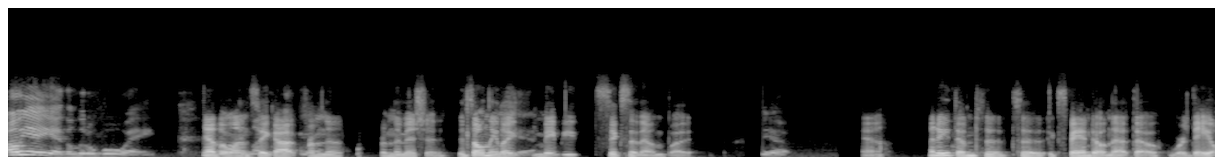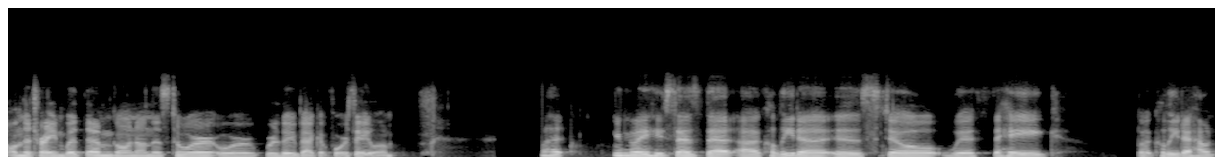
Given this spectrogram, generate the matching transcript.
Oh yeah, yeah, the little boy. Yeah, the ones like, they got from the from the mission. It's only like Yeah. maybe six of them, but Yeah. Yeah. I need them to to expand on that though. Were they on the train with them going on this tour or were they back at Fort Salem? But anyway, he says that uh Khalida is still with the Hague, but Khalida how,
